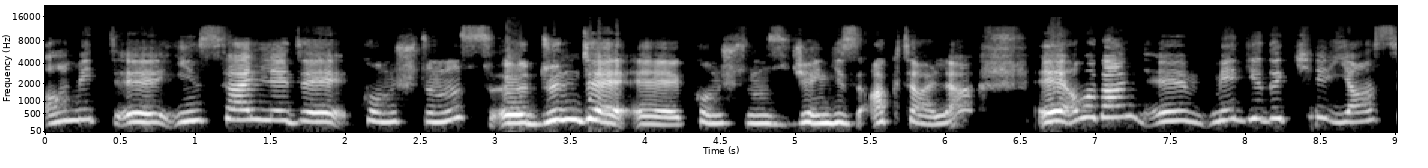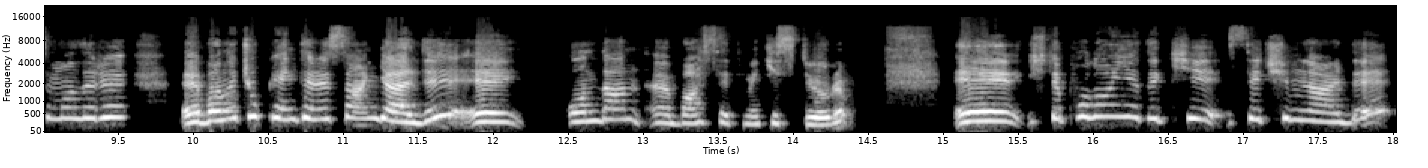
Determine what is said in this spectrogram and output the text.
Ahmet e, İnsel'le de konuştunuz. E, dün de e, konuştunuz Cengiz Aktar'la. E, ama ben e, medyadaki yansımaları e, bana çok enteresan geldi. E, ondan e, bahsetmek istiyorum. E, işte Polonya'daki seçimlerde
